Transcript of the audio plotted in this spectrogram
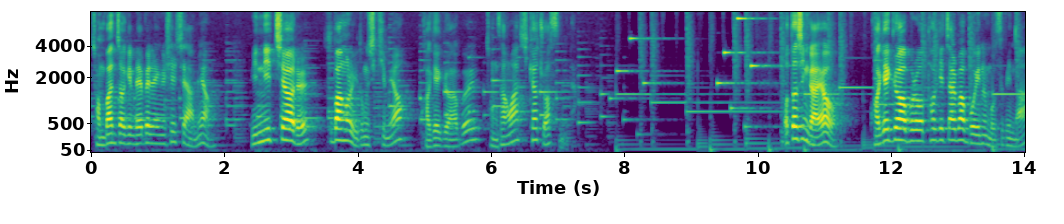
전반적인 레벨링을 실시하며 윗니 치열을 후방으로 이동시키며 과계 교합을 정상화시켜 주었습니다. 어떠신가요? 과계교합으로 턱이 짧아 보이는 모습이나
